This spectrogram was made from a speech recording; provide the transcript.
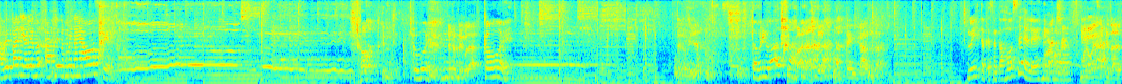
A ver, Patri, hazle, los homenajes a Oscar. ¿Cómo es? Espectacular. ¿Cómo es? Pero mira, Está privada. sin pana. Me encanta. Luis, te presento a José, él es mi mano Muy buenas, ¿qué tal?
